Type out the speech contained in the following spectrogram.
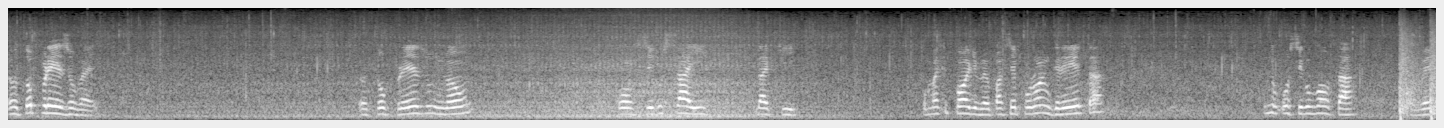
Eu tô preso, velho. Eu tô preso não consigo sair daqui. Como é que pode, velho? Eu passei por uma greta e não consigo voltar. Tá vendo?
